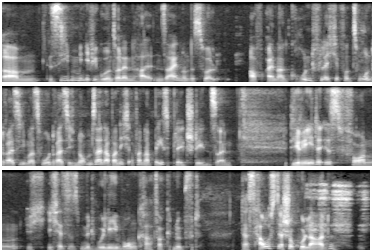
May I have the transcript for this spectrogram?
Ähm, sieben Minifiguren sollen enthalten sein und es soll auf einer Grundfläche von 32 mal 32 Noppen sein, aber nicht auf einer Baseplate stehend sein. Die Rede ist von, ich, ich hätte es mit Willy Wonka verknüpft. Das Haus der Schokolade. Es, es,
